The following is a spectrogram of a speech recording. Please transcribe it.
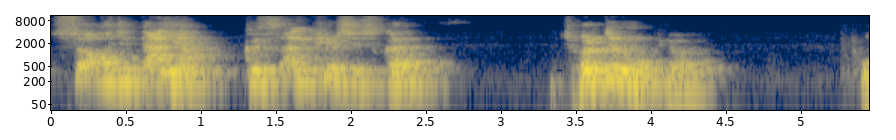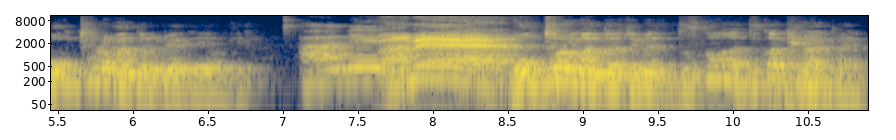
썩어진 땅이야. 그 쌍이 피울 수 있을까요? 절대로 못 피워요. 옥토로 만들어줘야 돼요 여기. 아멘. 아멘. 옥토로 만들어주면 누가 누가 필요할까요?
